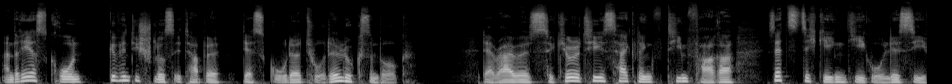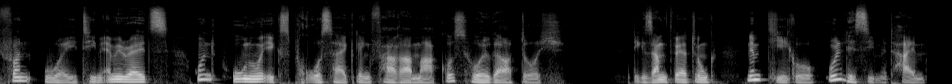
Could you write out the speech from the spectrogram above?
Andreas Krohn gewinnt die Schlussetappe der Skoda Tour de Luxemburg. Der Rival Security Cycling Teamfahrer setzt sich gegen Diego Lissi von UAE Team Emirates und Uno X Pro Cycling Fahrer Markus Holgard durch. Die Gesamtwertung nimmt Diego Ulissi mit heim.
